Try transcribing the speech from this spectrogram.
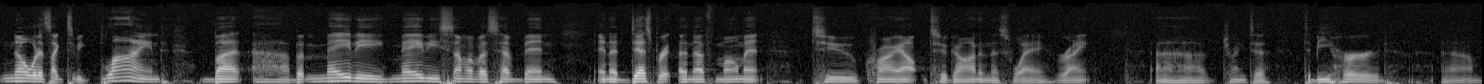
know what it's like to be blind, but uh, but maybe maybe some of us have been in a desperate enough moment to cry out to God in this way, right? uh, trying to, to be heard. Um,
